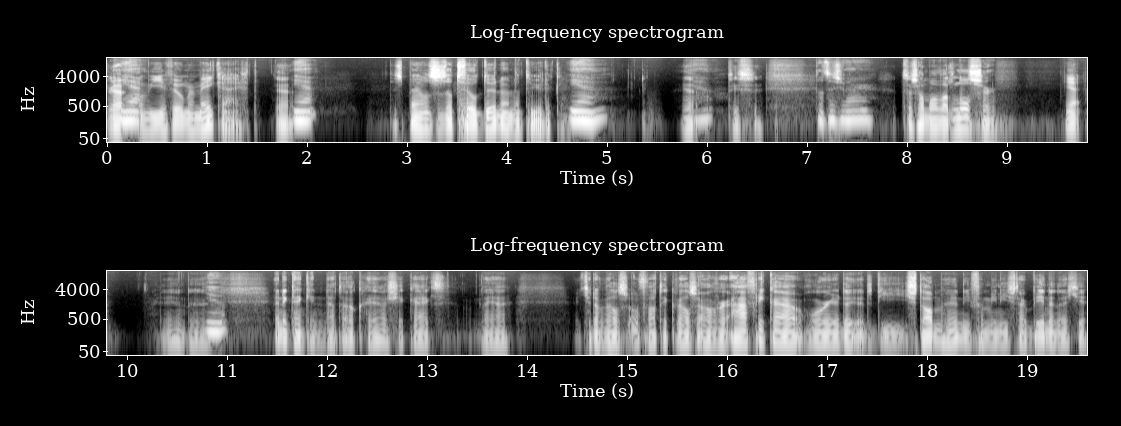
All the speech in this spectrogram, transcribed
Ja. Ja, van wie je veel meer meekrijgt. ja, Dus bij ons is dat veel dunner natuurlijk. ja. Ja. Ja, Het is, eh, dat is waar. Het is allemaal wat losser. Ja. En, Ja, en ik denk inderdaad ook, hè, als je kijkt, nou ja, weet je dan wel eens, of wat ik wel eens over Afrika hoor, de, die stam, hè, die families daarbinnen, dat je,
